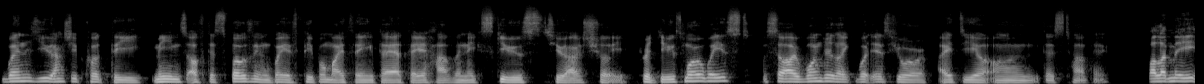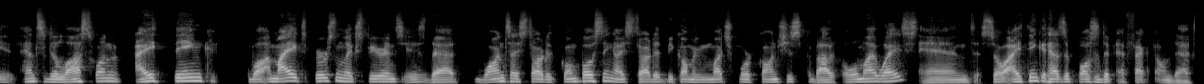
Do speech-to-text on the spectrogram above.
when you actually put the means of disposing waste, people might think that they have an excuse to actually produce more waste. So I wonder, like, what is your idea on this topic? Well, let me answer the last one. I think well uh, my personal experience is that once i started composting i started becoming much more conscious about all my waste and so i think it has a positive effect on that.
